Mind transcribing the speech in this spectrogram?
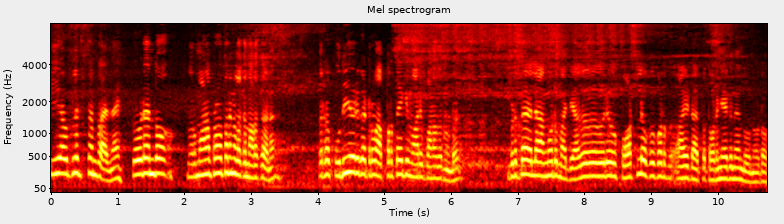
ടീ ഔട്ട്ലെറ്റ് സെന്റർ ആയിരുന്നേ. ഇപ്പോൾ ഇവിടെ എന്തോ നിർമ്മാണ പ്രവർത്തനങ്ങളൊക്കെ നടക്കുകയാണ്. ഇവരുടെ പുതിയൊരു കെട്ടിടം അപ്പുറത്തേക്ക് മാറി പണിതിട്ടുണ്ട്. ഇവിടുത്തെ എല്ലാം അങ്ങോട്ട് മാറ്റി. അത് ഒരു ഹോട്ടലൊക്കെ കൂടെ ആയിട്ടാണ് ഇപ്പോൾ തുടങ്ങിയേക്കുന്നതെന്ന് തോന്നുന്നു കേട്ടോ.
